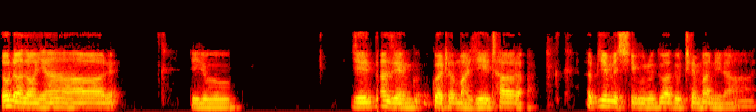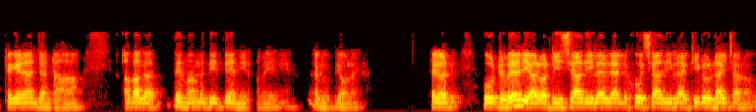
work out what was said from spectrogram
သုတ်တန်ဆောင်ညာတဲ့ဒီလိုရေတန့်စဉ်ကွက်ထဲမှာရေထားတာအပြစ်မရှိဘူးလို့သူကသူထင်မှတ်နေတာတကယ်တမ်းကျဒါအဘကသင်မှမသိသိနေတာပဲအဲ့လိုပြောလိုက် အဲ့တော့ဟိုတပည့်တွေကတော့ဒီဆရာစီလိုက်လိုက်ဟိုဆရာစီလိုက်ဒီလိုလိုက်ကြတော့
